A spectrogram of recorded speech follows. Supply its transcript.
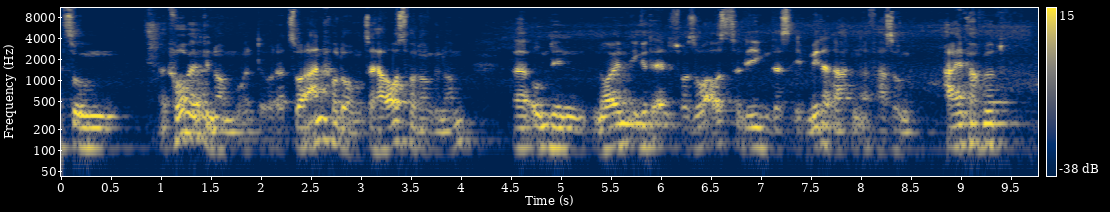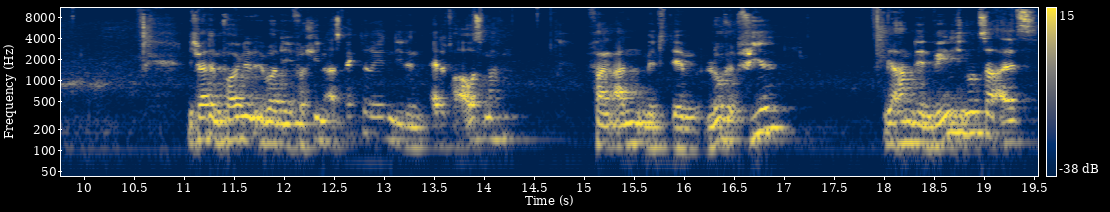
zum Vorbild genommen und, oder zur Anforderung, zur Herausforderung genommen, äh, um den neuen Ingrid Editor so auszulegen, dass eben Metadatenerfassung einfach wird. Ich werde im Folgenden über die verschiedenen Aspekte reden, die den Editor ausmachen. Fange an mit dem Look and Feel. Wir haben den wenig Nutzer als,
